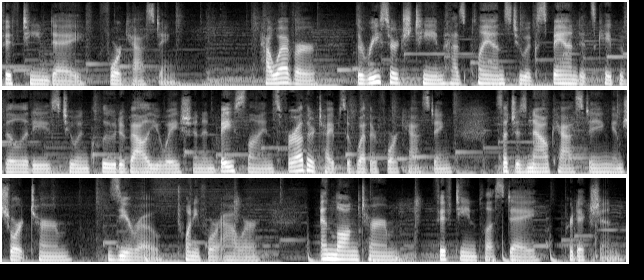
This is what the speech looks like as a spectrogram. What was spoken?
15 day forecasting. However, The research team has plans to expand its capabilities to include evaluation and baselines for other types of weather forecasting, such as nowcasting and short term, zero, 24 hour, and long term, 15 plus day prediction.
